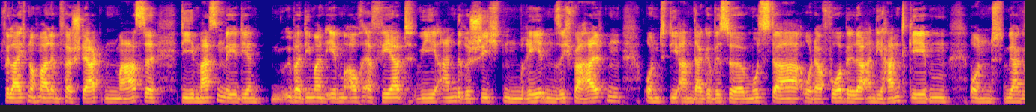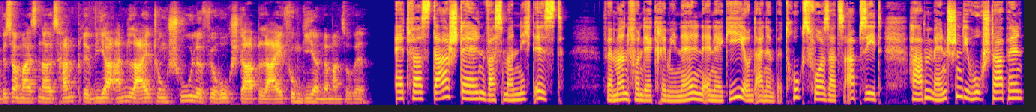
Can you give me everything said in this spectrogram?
vielleicht noch mal im verstärkten Maße die Massenmedien, über die man eben auch erfährt, wie andere Schichten reden, sich verhalten und die einem da gewisse Muster oder Vorbilder an die Hand geben und ja gewissermaßen als Handbrevier, Anleitung, Schule für Hochstapelei fungieren, wenn man so will. Etwas darstellen, was man nicht ist. Wenn man von der kriminellen Energie und einem Betrugsvorsatz absieht, haben Menschen, die hochstapeln,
